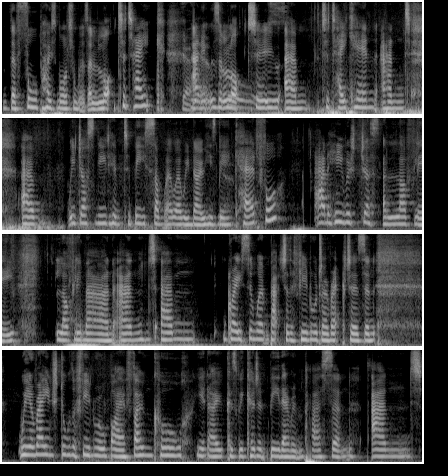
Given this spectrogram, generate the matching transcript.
the full post mortem was a lot to take, yeah. and yeah, it was a lot to um, to take in, and um, we just need him to be somewhere where we know he's being cared for. And he was just a lovely, lovely man, and um, Grayson went back to the funeral directors and we arranged all the funeral by a phone call, you know, because we couldn't be there in person. And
